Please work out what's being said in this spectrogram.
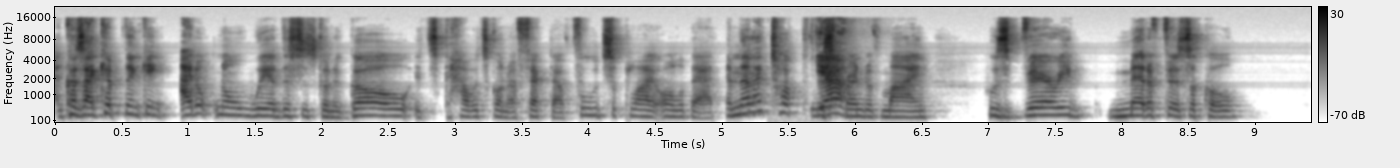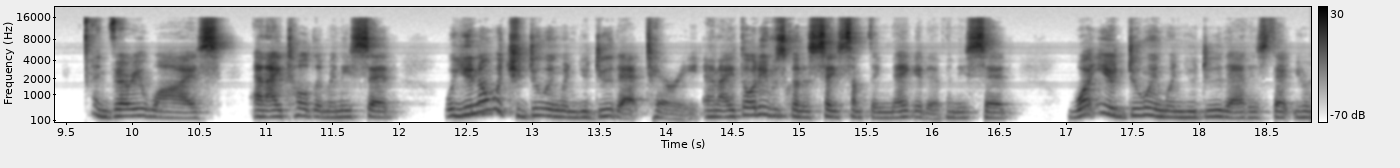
because I kept thinking, I don't know where this is going to go. It's how it's going to affect our food supply, all of that. And then I talked to this Yeah. friend of mine who's very metaphysical and very wise. And I told him, and he said, Well, you know what you're doing when you do that, Terry. And I thought he was going to say something negative. And he said, What you're doing when you do that is that you're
